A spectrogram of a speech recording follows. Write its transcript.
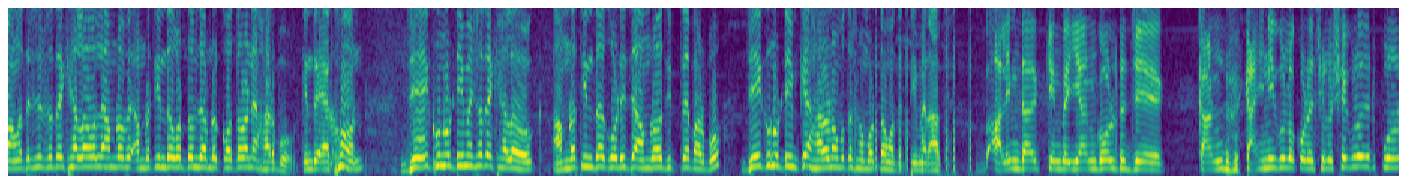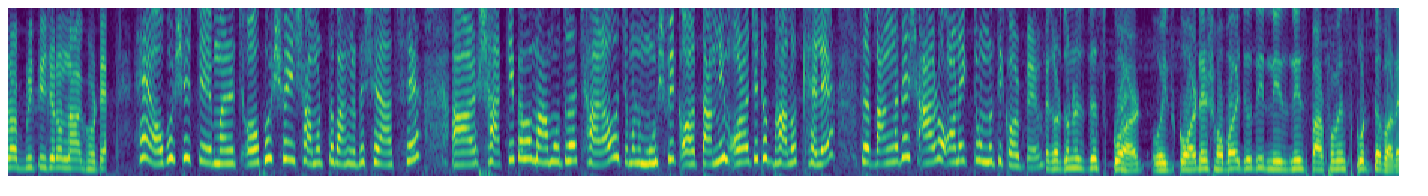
বাংলাদেশের সাথে খেলা হলে আমরা আমরা চিন্তা করতাম যে আমরা কত রানে হারবো। কিন্তু এখন যে কোনো টিমের সাথে খেলা হোক, আমরা চিন্তা করি যে আমরাও জিততে পারব। যে কোনো টিমকে হারানোর মতো সমর্থন আমাদের টিমের আছে। আলিমদার কিংবা ইয়ান গোল্ড যে কাণ্ড কাহিনীগুলো করেছিল সেগুলোর পুনরাবৃত্তি যেন না ঘটে। হ্যাঁ অবশ্যই মানে অবশ্যই সামর্থ্য বাংলাদেশের আছে। আর সাকিব এবং মাহমুদুল্লাহ ছাড়াও যেমন মুশফিক ও তামিম ওরা যেটা ভালো খেলে তো বাংলাদেশ আরও অনেকটা উন্নতি করবে। এগারো জনের যে স্কোয়াড ওই স্কোয়াডে সবাই যদি নিজ নিজ পারফরমেন্স করতে পারে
